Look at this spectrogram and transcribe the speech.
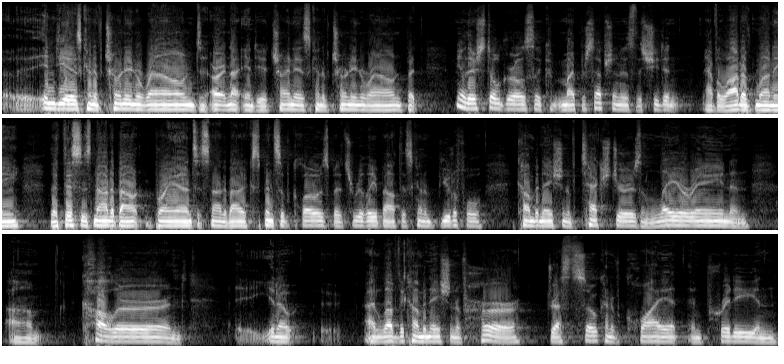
uh, India is kind of turning around, or not India, China is kind of turning around, but you know, there's still girls that my perception is that she didn't have a lot of money, that this is not about brands, it's not about expensive clothes, but it's really about this kind of beautiful combination of textures and layering and um, color. And, you know, I love the combination of her dressed so kind of quiet and pretty and,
